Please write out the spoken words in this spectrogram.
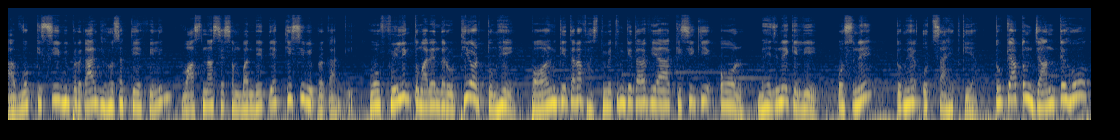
अब वो किसी भी प्रकार की हो सकती है फीलिंग वासना से संबंधित या किसी भी प्रकार की। वो फीलिंग तुम्हारे अंदर उठी और तुम्हें पौन की तरफ़, हस्तमिथुन की तरफ़ या किसी की ओर भेजने के लिए उसने तुम्हें उत्साहित किया। तो क्या तुम जानते हो,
